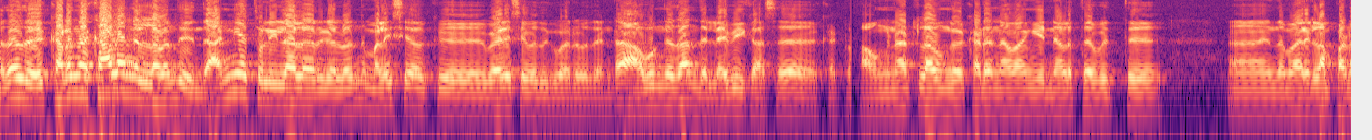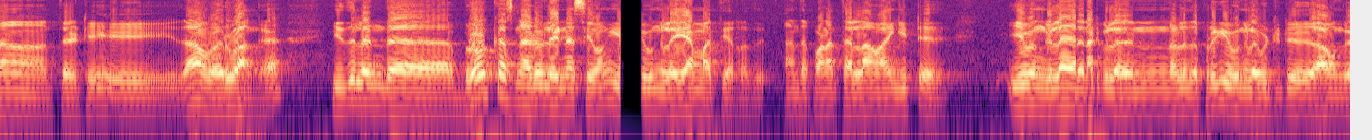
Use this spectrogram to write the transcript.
அதாவது கடந்த காலங்களில் வந்து இந்த அந்நிய தொழிலாளர்கள் வந்து மலேசியாவுக்கு வேலை செய்வதற்கு வருவது என்றால் அவங்க தான் இந்த லெவி காசை கட்டும் அவங்க நாட்டில் அவங்க கடனை வாங்கி நிலத்தை விற்று இந்த மாதிரிலாம் பணம் திரட்டி தான் வருவாங்க. இதில் இந்த புரோக்கர்ஸ் நடுவில் என்ன செய்வாங்க? இவங்களை ஏமாத்திடுறது. அந்த பணத்தை எல்லாம் வாங்கிட்டு இவங்களை நாட்டுக்குள்ள நுழைந்த பிறகு இவங்களை விட்டுட்டு அவங்க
